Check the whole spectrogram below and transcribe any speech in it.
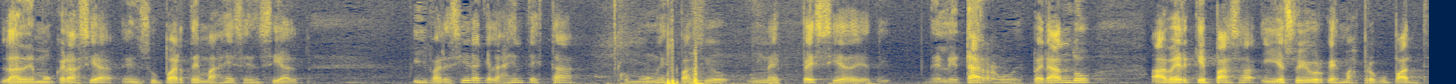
la democracia en su parte más esencial. Y pareciera que la gente está como un espacio, una especie de, letargo, esperando a ver qué pasa, y eso yo creo que es más preocupante.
